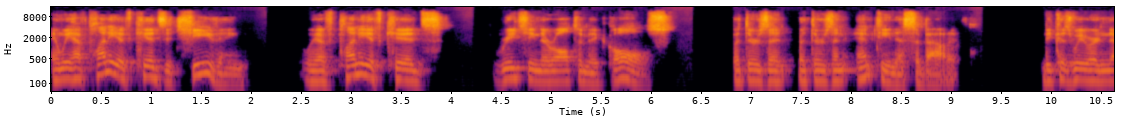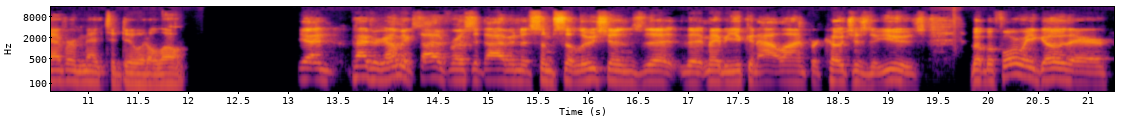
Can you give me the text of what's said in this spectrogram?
And we have plenty of kids achieving, we have plenty of kids reaching their ultimate goals, but there's a but there's an emptiness about it because we were never meant to do it alone. Yeah, and Patrick, I'm excited for us to dive into some solutions that that maybe you can outline for coaches to use. But before we go there,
